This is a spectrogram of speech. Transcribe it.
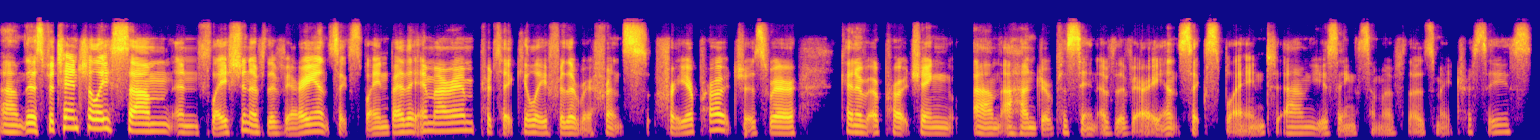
Um, there's potentially some inflation of the variance explained by the MRM, particularly for the reference-free approach, as we're kind of approaching 100% um, of the variance explained um, using some of those matrices.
